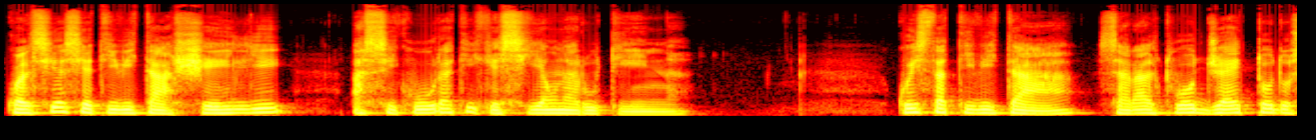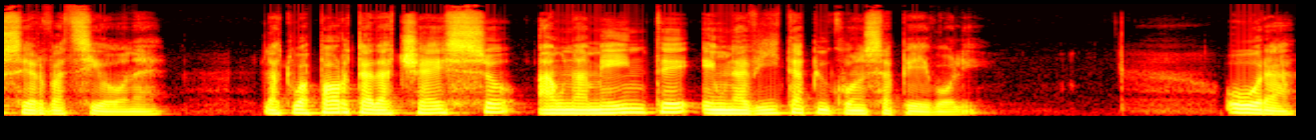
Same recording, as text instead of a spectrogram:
Qualsiasi attività scegli, assicurati che sia una routine. Questa attività sarà il tuo oggetto d'osservazione, la tua porta d'accesso a una mente e una vita più consapevoli. Ora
